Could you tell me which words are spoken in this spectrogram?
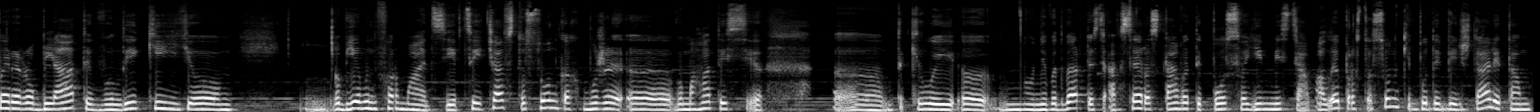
переробляти великий. е, Об'єм інформації в цей час в стосунках може вимагатись такої е, ну, не а все розставити по своїм місцям. Але про стосунки буде більш далі, там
